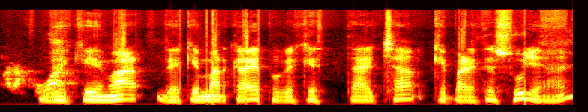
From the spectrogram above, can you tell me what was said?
para de, jugar. qué mar- ¿De qué marca es? Porque es que está hecha que parece suya, ¿eh?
